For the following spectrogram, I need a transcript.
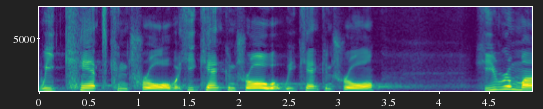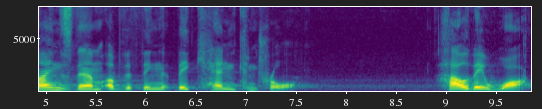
we can't control, what he can't control, what we can't control, he reminds them of the thing that they can control how they walk.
